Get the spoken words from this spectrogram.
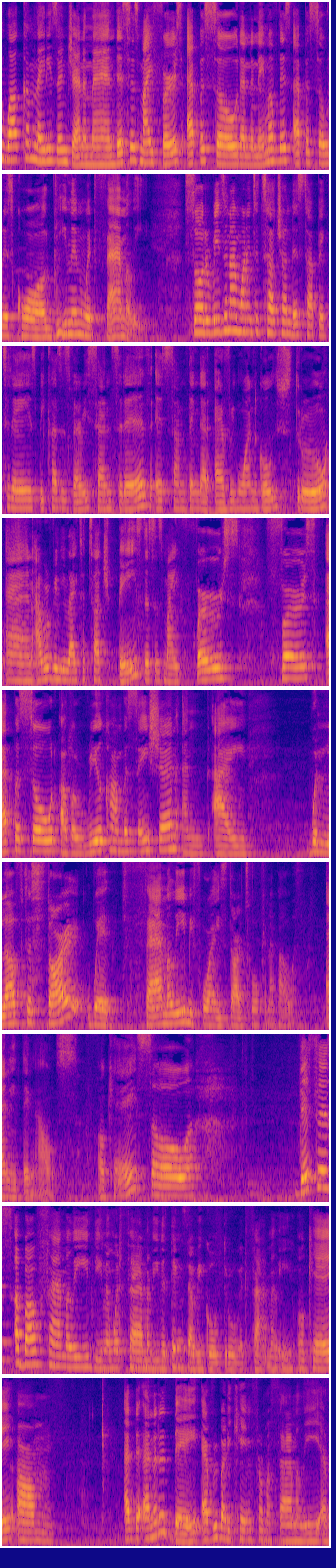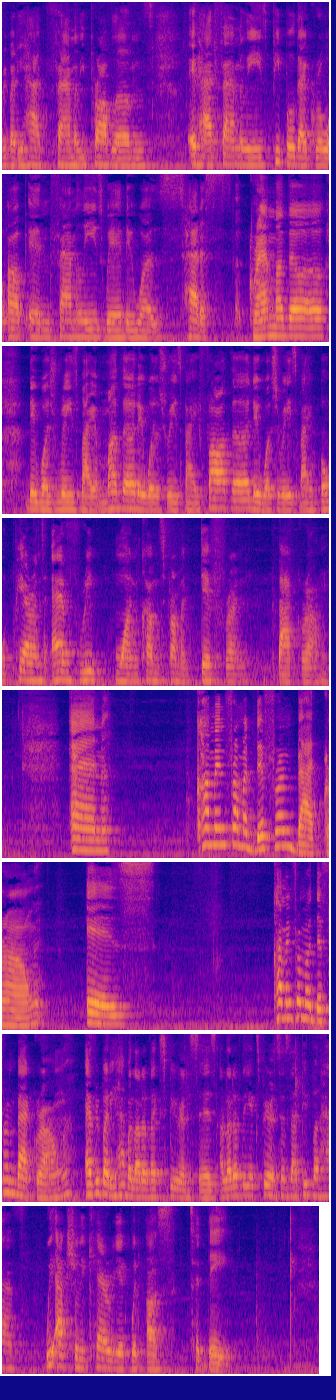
Welcome, ladies and gentlemen. This is my first episode, and the name of this episode is called Dealing with Family. So, the reason I wanted to touch on this topic today is because it's very sensitive. It's something that everyone goes through, and I would really like to touch base. This is my first first episode of a real conversation, and I would love to start with family before I start talking about anything else. Okay, so this is about family, dealing with family, the things that we go through with family. Okay, um, at the end of the day, everybody came from a family, everybody had family problems. It had families, people that grow up in families where they was had a grandmother they was raised by a mother they was raised by a father they was raised by both parents. Everyone comes from a different background. And coming from a different background is coming from a different background everybody have a lot of experiences. A lot of the experiences that people have we actually carry it with us today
